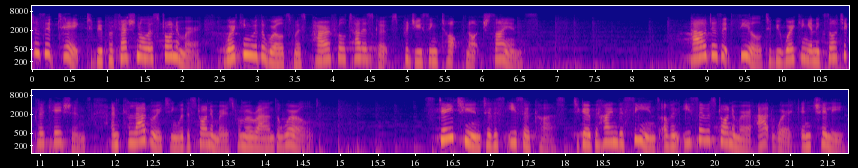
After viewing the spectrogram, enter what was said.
does it take to be a professional astronomer working with the world's most powerful telescopes producing top-notch science? How does it feel to be working in exotic locations and collaborating with astronomers from around the world? Stay tuned to this ESOcast to go behind the scenes of an ESO astronomer at work in Chile.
